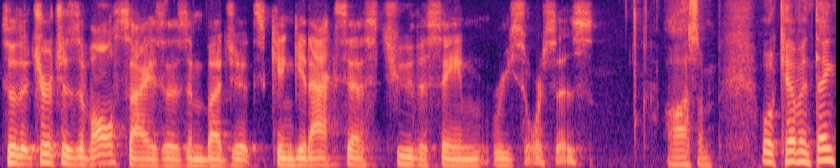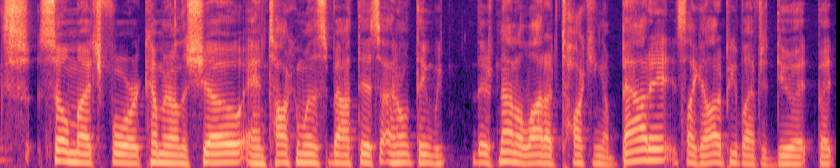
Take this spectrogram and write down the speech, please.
so that churches of all sizes and budgets can get access to the same resources. Awesome. Well, Kevin, thanks so much for coming on the show and talking with us about this. I don't think we, there's not a lot of talking about it. It's like a lot of people have to do it, but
